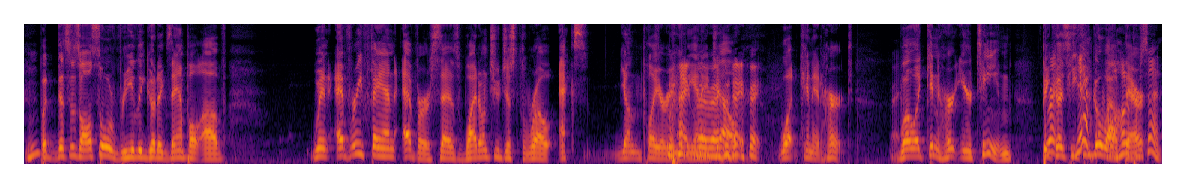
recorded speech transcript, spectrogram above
Mm-hmm. But this is also a really good example of when every fan ever says, "Why don't you just throw X young player into Right, the right, NHL?" right. What can it hurt? Well, it can hurt your team because Right, he yeah, can go out there 100%.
